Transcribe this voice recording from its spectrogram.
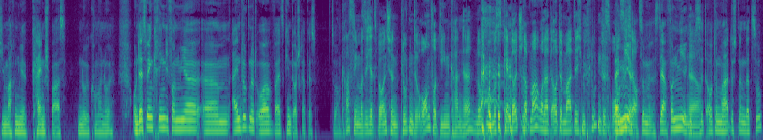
Die machen mir keinen Spaß. 0,0. Und deswegen kriegen die von mir ähm, ein blutendes Ohr, weil es kein Deutschrap ist. So. Krass, wie man sich jetzt bei uns schon blutende Ohren verdienen kann, ne? Nur, man muss kein Deutschrap machen und hat automatisch ein blutendes Ohr Bei mir sicher. zumindest. Ja, von mir gibt's ja. das automatisch dann dazu.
